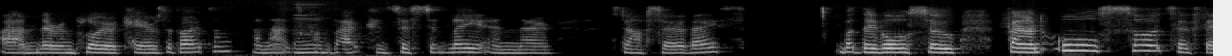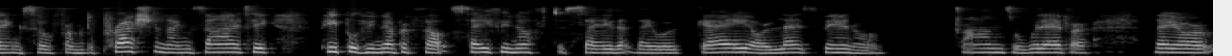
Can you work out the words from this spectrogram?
um, their employer cares about them, and that's mm. come back consistently in their staff surveys. But they've also found all sorts of things. So, from depression, anxiety, people who never felt safe enough to say that they were gay or lesbian or trans or whatever, they are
